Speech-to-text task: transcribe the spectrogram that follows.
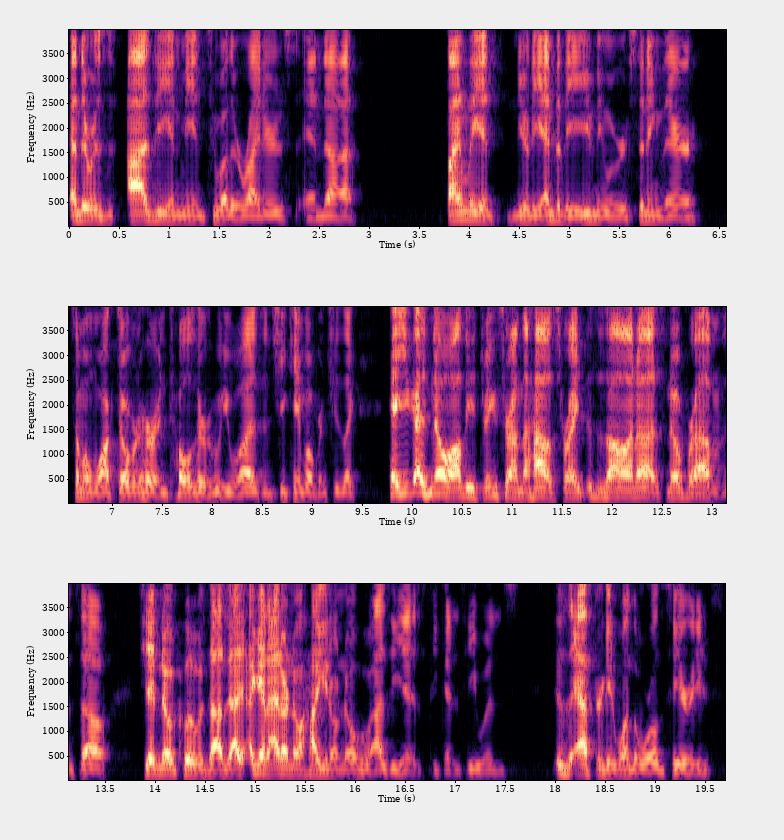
And there was Ozzie and me and two other writers. And uh, finally, at near the end of the evening, we were sitting there, someone walked over to her and told her who he was. And she came over and she's like, "Hey, you guys know all these drinks around the house, right? This is all on us, no problem." So she had no clue it was Ozzie. I, again, I don't know how you don't know who Ozzie is because he was this is after he had won the World Series,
